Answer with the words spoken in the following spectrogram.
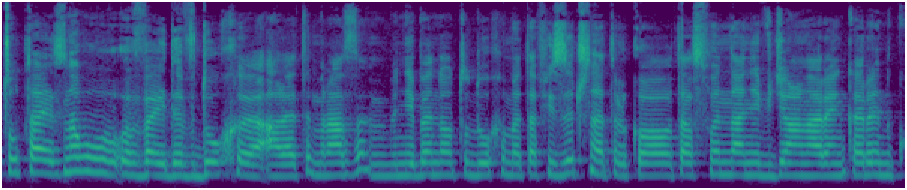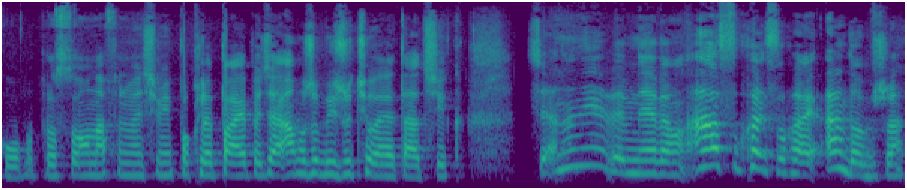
tutaj znowu wejdę w duchy, ale tym razem nie będą to duchy metafizyczne, tylko ta słynna niewidzialna ręka rynku. Po prostu ona w tym momencie mnie poklepała i powiedziała, a może byś rzuciła etacik? Ja, no nie wiem, nie wiem. A słuchaj, słuchaj, a dobrze.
